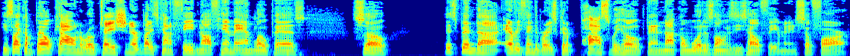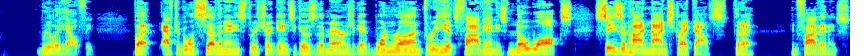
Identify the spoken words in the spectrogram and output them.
he's like a bell cow in the rotation. Everybody's kind of feeding off him and Lopez. So it's been uh, everything the Braves could have possibly hoped, and knock on wood, as long as he's healthy. I mean, so far, really healthy. But after going seven innings, three straight games, he goes to the Mariners again. One run, three hits, five innings, no walks, season high nine strikeouts today in five innings.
